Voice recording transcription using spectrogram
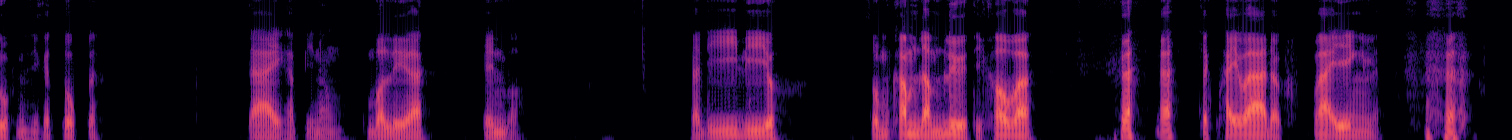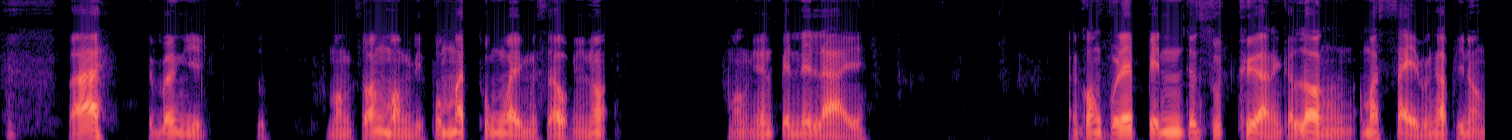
รูปๆจังซี่กระตกเลยได้ครับพี่น้องบ่เหลือเห็นบ่ก็ดีดีอยู่สมคำลำลือที่เขาว่าจักไผว่าดอกว่าเองแหละไปไปเบิ่งอีกมองสองมองที่ผมมัดถุงไว้มื้อเช้านี่เนาะ หมองนี้มันเป็นหลายอันของผู้ใดเป็นจนสุดเครื่องก็ลองเอามาใส่บิ่งครับพี่น้อง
